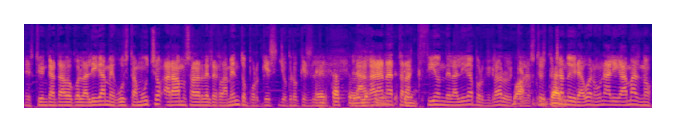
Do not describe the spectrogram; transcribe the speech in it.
estoy encantado con la liga, me gusta mucho. Ahora vamos a hablar del reglamento porque es, yo creo que es la, Exacto, gran sí. atracción de la liga, porque claro, el que lo esté escuchando dirá, bueno, una liga más, no,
